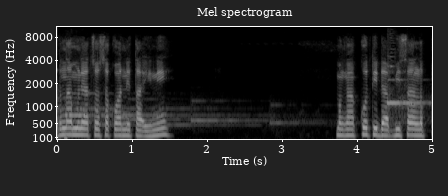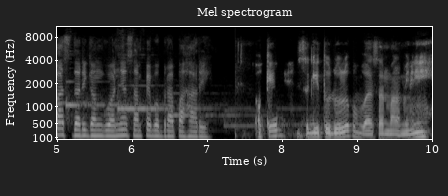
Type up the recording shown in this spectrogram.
pernah melihat sosok wanita ini mengaku tidak bisa lepas dari gangguannya sampai beberapa hari. Oke, segitu dulu pembahasan malam ini.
